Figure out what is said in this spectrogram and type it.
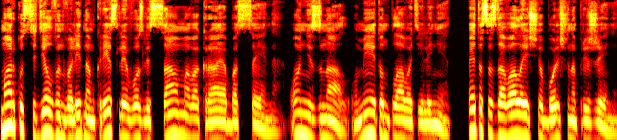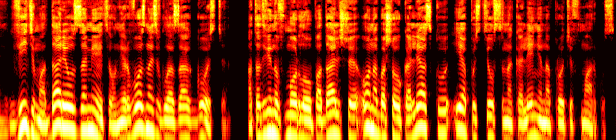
Маркус сидел в инвалидном кресле возле самого края бассейна. Он не знал, умеет он плавать или нет. Это создавало еще больше напряжения. Видимо, Дариус заметил нервозность в глазах гостя. Отодвинув Морлоу подальше, он обошел коляску и опустился на колени напротив Маркуса.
